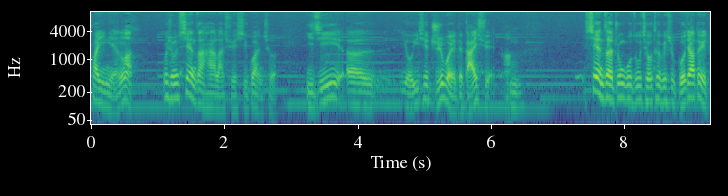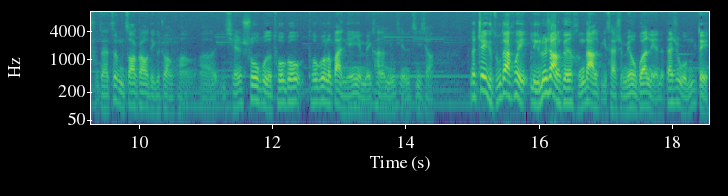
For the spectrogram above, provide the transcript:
快一年了，为什么现在还要来学习贯彻？以及呃有一些执委的改选啊。现在中国足球，特别是国家队，处在这么糟糕的一个状况啊、以前说过的脱钩，脱钩了半年也没看到明显的迹象。那这个足代会理论上跟恒大的比赛是没有关联的，但是我们得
